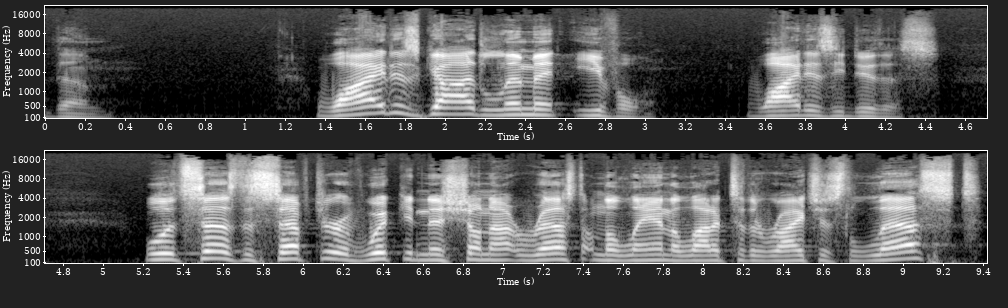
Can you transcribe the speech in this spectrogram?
them. Why does God limit evil? Why does he do this? Well, it says, The scepter of wickedness shall not rest on the land allotted to the righteous, lest,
